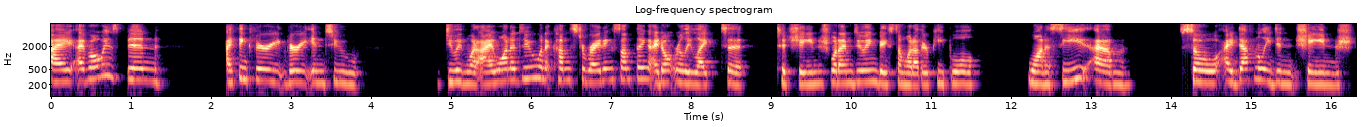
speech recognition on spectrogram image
I I've always been I think very very into doing what I want to do when it comes to writing something. I don't really like to to change what I'm doing based on what other people want to see. Um, so I definitely didn't change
